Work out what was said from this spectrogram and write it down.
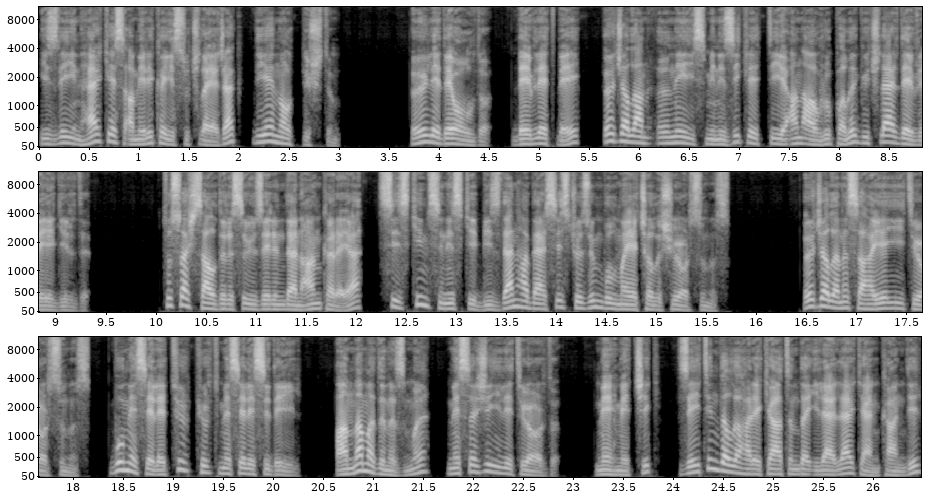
izleyin herkes Amerika'yı suçlayacak, diye not düştüm. Öyle de oldu. Devlet Bey, Öcalan IN ismini zikrettiği an Avrupalı güçler devreye girdi. TUSAŞ saldırısı üzerinden Ankara'ya, siz kimsiniz ki bizden habersiz çözüm bulmaya çalışıyorsunuz? Öcalan'ı sahaya itiyorsunuz. Bu mesele Türk-Kürt meselesi değil. Anlamadınız mı? Mesajı iletiyordu. Mehmetçik, Zeytin Dalı harekatında ilerlerken Kandil,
